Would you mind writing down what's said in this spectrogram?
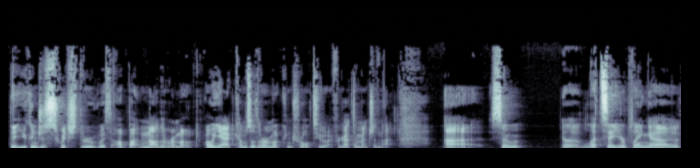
that you can just switch through with a button on the remote. Oh, yeah, it comes with a remote control too. I forgot to mention that. Uh, so uh, let's say you're playing a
